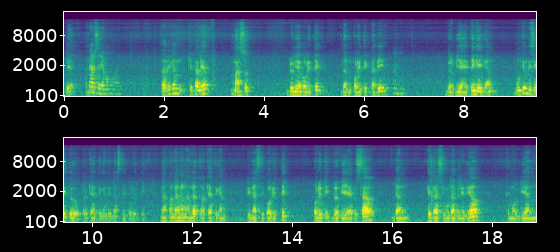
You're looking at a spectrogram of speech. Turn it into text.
Iya. tapi harus ada yang memulai Tapi kan kita lihat masuk dunia politik dan politik tadi Mhm. berbiaya tinggi kan? Mungkin di situ terkait dengan dinasti politik. Nah, pandangan Anda terkait dengan dinasti politik, politik berbiaya besar dan generasi muda milenial, kemudian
